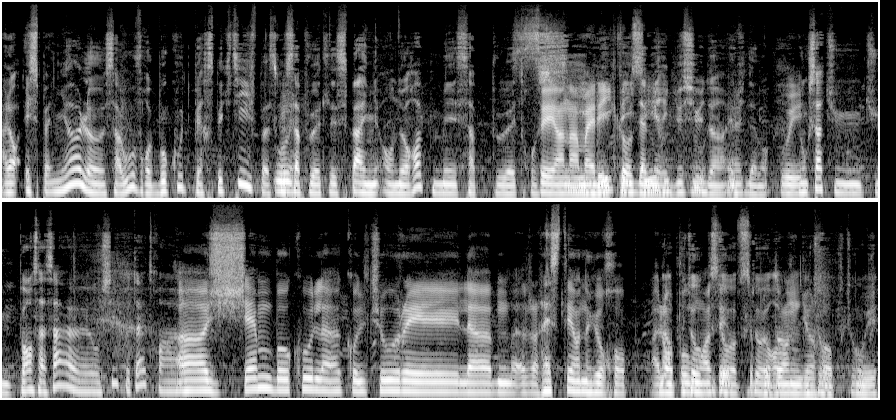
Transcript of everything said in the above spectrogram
Alors, espagnol, euh, ça ouvre beaucoup de perspectives parce que Oui. ça peut être l'Espagne en Europe, mais ça peut être aussi en les Amérique pays aussi. d'Amérique du Sud, Oui. hein, évidemment. Donc ça, tu, tu penses à ça euh, aussi, peut-être euh Euh, J'aime beaucoup la culture et la, rester en Europe. Alors Non, pour moi, c'est plutôt- c'est plutôt plutôt en Europe, oui.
